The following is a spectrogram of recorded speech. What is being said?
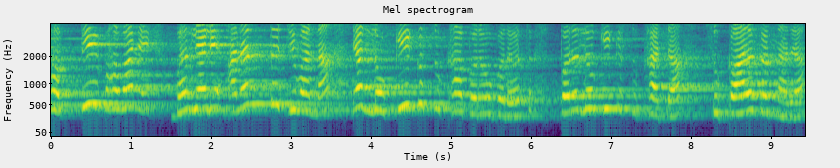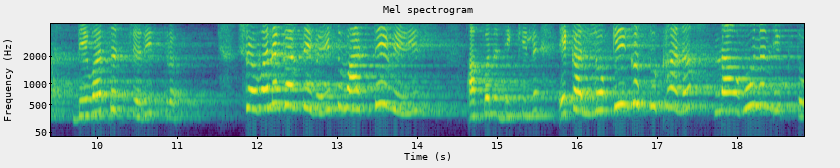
भक्तिभावाने भरलेले अनंत जीवांना या लौकिक सुखाबरोबरच परलौकिक सुखाचा सुकाळ करणाऱ्या देवाचं चरित्र. श्रवण करते वेळेस वाचते वेळेस आपण देखील एका लौकिक सुखानं नाहून निघतो.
